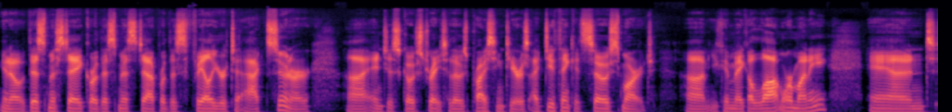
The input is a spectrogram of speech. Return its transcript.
you know, this mistake or this misstep or this failure to act sooner uh, and just go straight to those pricing tiers. I do think it's so smart. Um, you can make a lot more money, and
